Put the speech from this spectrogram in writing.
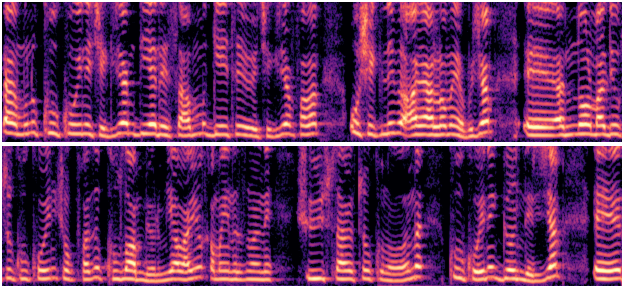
ben bunu KuCoin'e çekeceğim. Diğer hesabımı GTO'ya çekeceğim falan. O şekilde bir ayarlama yapacağım. Ee, hani normalde yoksa KuCoin'i çok fazla kullanmıyorum. Yalan yok ama en azından hani şu 100 tane token olanı KuCoin'e göndereceğim. Ee,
